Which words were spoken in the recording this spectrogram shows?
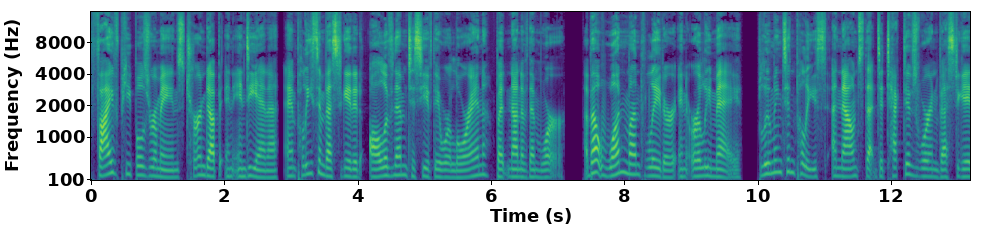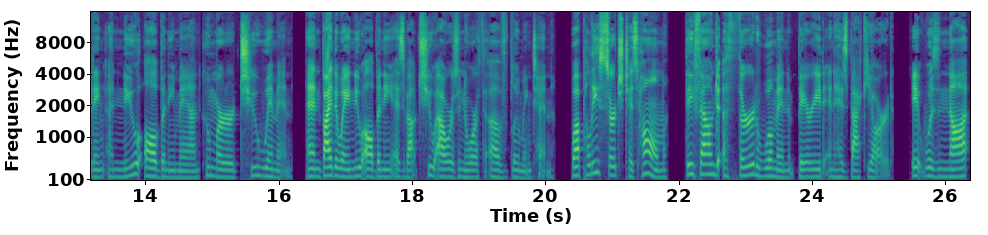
five people's remains turned up in Indiana, and police investigated all of them to see if they were Lauren, but none of them were. About one month later, in early May, Bloomington police announced that detectives were investigating a New Albany man who murdered two women. And by the way, New Albany is about two hours north of Bloomington. While police searched his home, they found a third woman buried in his backyard. It was not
